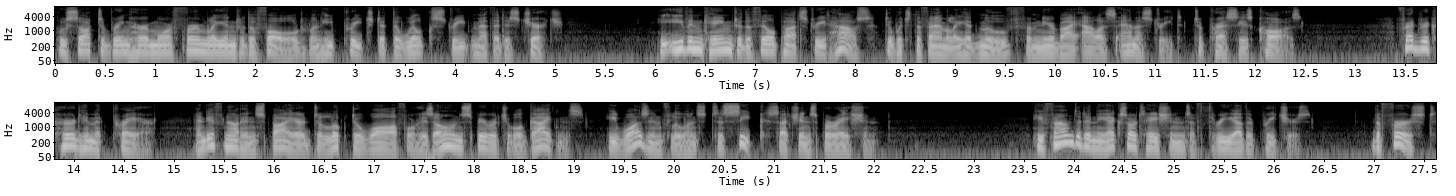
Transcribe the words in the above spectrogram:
who sought to bring her more firmly into the fold when he preached at the Wilkes Street Methodist Church. He even came to the Philpott Street house to which the family had moved from nearby Alice Anna Street to press his cause. Frederick heard him at prayer, and if not inspired to look to Waugh for his own spiritual guidance, he was influenced to seek such inspiration. He found it in the exhortations of three other preachers. The first,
